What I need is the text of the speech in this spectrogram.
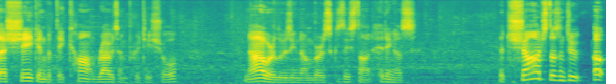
They're shaken, but they can't rout, I'm pretty sure. Now we're losing numbers, because they start hitting us. The charge doesn't do... Oh!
